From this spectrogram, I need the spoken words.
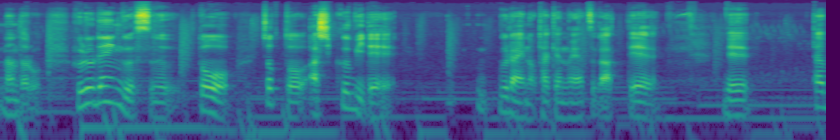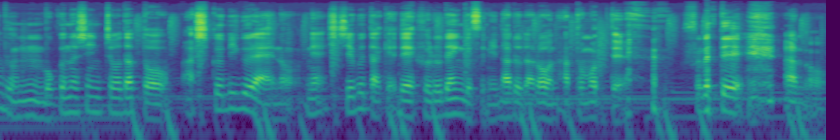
なんだろうフルレングスとちょっと足首でぐらいの丈のやつがあってで多分僕の身長だと足首ぐらいのね七分丈でフルレングスになるだろうなと思って それであの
